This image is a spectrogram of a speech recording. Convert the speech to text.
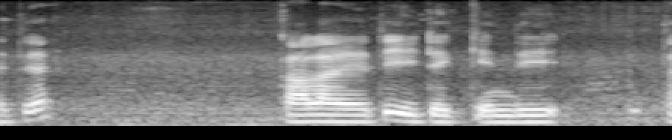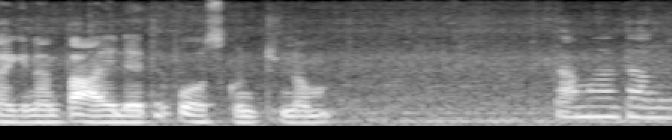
అయితే కళాయి అయితే ఈటెక్కింది తగినంత ఆయిల్ అయితే పోసుకుంటున్నాం. టమాటాలు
